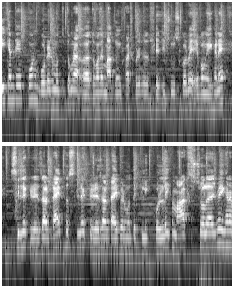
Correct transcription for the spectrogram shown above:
এইখান থেকে কোন বোর্ডের মধ্যে তোমরা তোমাদের মাধ্যমিক পাস করেছ সেটি চুজ করবে এবং এখানে সিলেক্ট রেজাল্ট টাইপ তো সিলেক্ট রেজাল্ট টাইপের মধ্যে ক্লিক করলেই মার্কস চলে আসবে। এখানে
